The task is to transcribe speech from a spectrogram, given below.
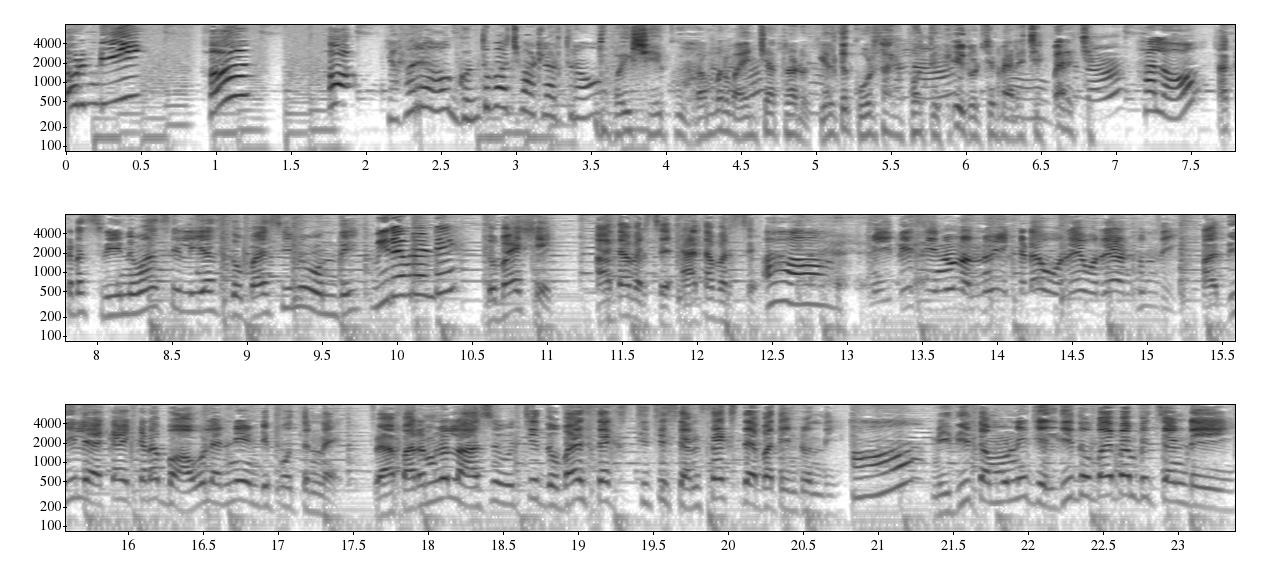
ఎవరండి? ఎవరా? గొంతు మార్చి మాట్లాడుతున్నావు? దుబాయ్ షేకు రమ్మని వాయించేస్తున్నాడు. వెళ్తే కోర్స్ ఆగిపోతే ఏదో వచ్చి మేనేజ్ చేయి హలో? అక్కడ శ్రీనివాస్ ఇలియాస్ దుబాయ్ సీను ఉంది. మీరెవరండి? దుబాయ్ షేక్. ఆతా వరసే ఆతా వరసే. ఆహా, మీది సీను నన్ను ఇక్కడ ఒరే ఒరే అంటుంది. అది లేక ఇక్కడ బావులన్నీ ఎండిపోతున్నాయి. వ్యాపారంలో లాసు వచ్చి దుబాయ్ సెక్స్ చిచ్చి సెన్సెక్స్ దెబ్బతింటుంది. ఆ, మీది తమ్ముడిని జల్దీ దుబాయ్ పంపించండి.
